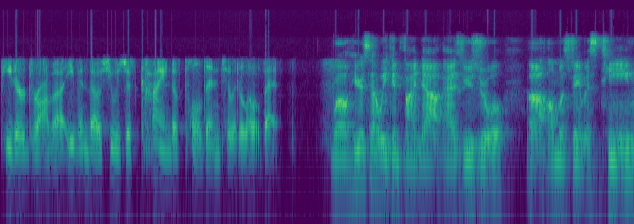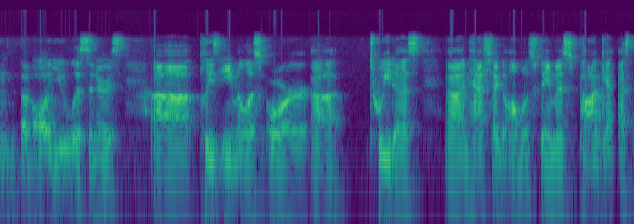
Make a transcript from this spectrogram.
Peter drama, even though she was just kind of pulled into it a little bit? Well, here's how we can find out. As usual, uh, almost famous team of all you listeners, uh, please email us or uh, tweet us uh, and hashtag Almost Famous Podcast.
